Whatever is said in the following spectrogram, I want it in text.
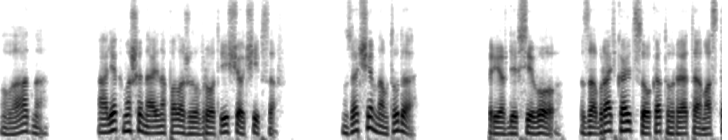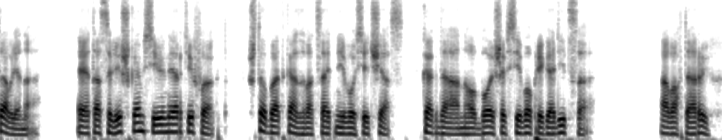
Ладно. Олег машинально положил в рот еще чипсов. Зачем нам туда? Прежде всего, забрать кольцо, которое там оставлено. Это слишком сильный артефакт, чтобы отказываться от него сейчас, когда оно больше всего пригодится. А во-вторых,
